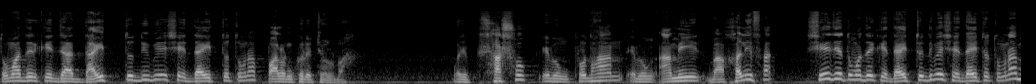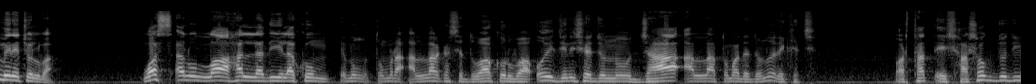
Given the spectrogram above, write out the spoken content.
তোমাদেরকে যা দায়িত্ব দিবে সেই দায়িত্ব তোমরা পালন করে চলবা। ওই শাসক এবং প্রধান এবং আমির বা খলিফা, সে যে তোমাদেরকে দায়িত্ব দিবে, সেই দায়িত্ব তোমরা মেনে চলবা। ওয়াস আল্লাহ লাকুম, এবং তোমরা আল্লাহর কাছে দোয়া করবা ওই জিনিসের জন্য যা আল্লাহ তোমাদের জন্য রেখেছে। অর্থাৎ এই শাসক যদি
